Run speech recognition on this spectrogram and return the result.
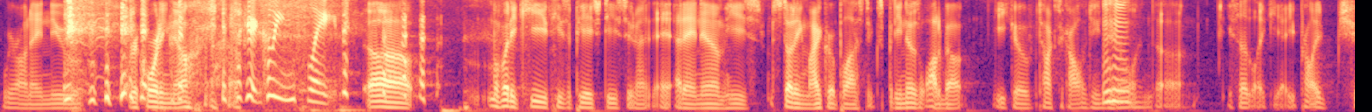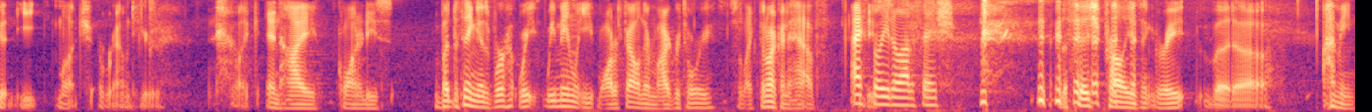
we're on a new recording now. it's like a clean slate. uh, my buddy Keith, he's a PhD student at, at A&M. He's studying microplastics, but he knows a lot about eco toxicology in general. And uh, he said, like, yeah, you probably shouldn't eat much around here, like in high quantities. But the thing is, we're we, we mainly eat waterfowl, and they're migratory, so like they're not going to have. I still eat a lot of fish. The fish probably isn't great, but uh, I mean,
